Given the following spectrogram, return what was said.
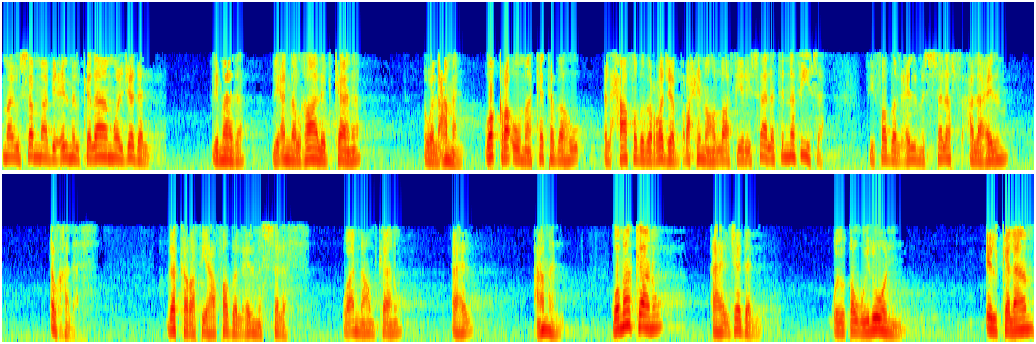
ما يسمى بعلم الكلام والجدل. لماذا؟ لأن الغالب كان والعمل واقرأوا ما كتبه الحافظ بن رجب رحمه الله في رسالة نفيسة في فضل علم السلف على علم الخلف. ذكر فيها فضل علم السلف وأنهم كانوا أهل عمل وما كانوا أهل جدل ويطولون الكلام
